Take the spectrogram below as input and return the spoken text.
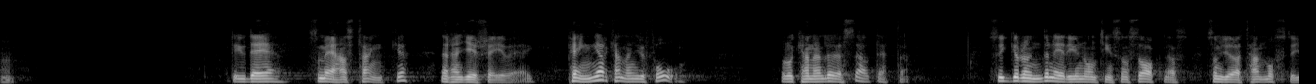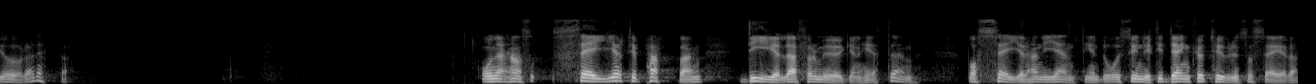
Mm. Det är ju det som är hans tanke när han ger sig iväg. Pengar kan han ju få och då kan han lösa allt detta. Så i grunden är det ju någonting som saknas som gör att han måste göra detta. Och när han säger till pappan dela förmögenheten, vad säger han egentligen då? I synnerhet i den kulturen så säger han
